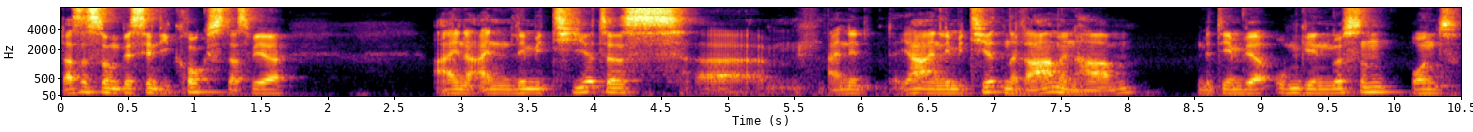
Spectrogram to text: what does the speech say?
Das ist so ein bisschen die Krux, dass wir eine, ein limitiertes, äh, eine, ja, einen limitierten Rahmen haben, mit dem wir umgehen müssen und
